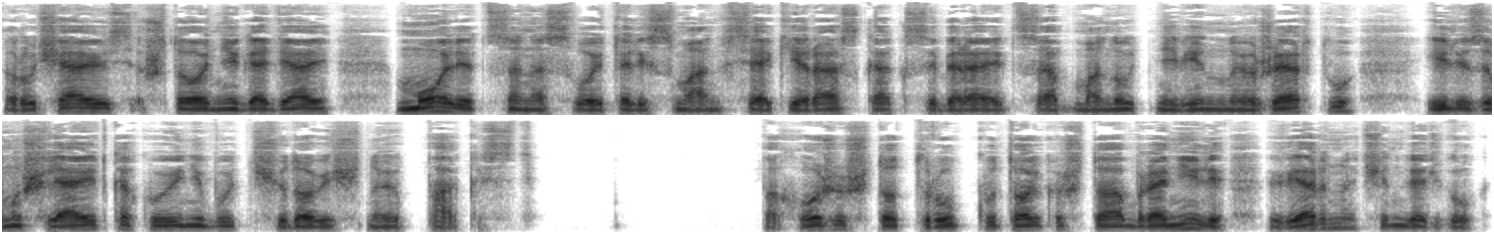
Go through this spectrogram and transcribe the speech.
Ручаюсь, что негодяй молится на свой талисман всякий раз, как собирается обмануть невинную жертву или замышляет какую-нибудь чудовищную пакость. Похоже, что трубку только что обронили, верно, Чингачгук?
